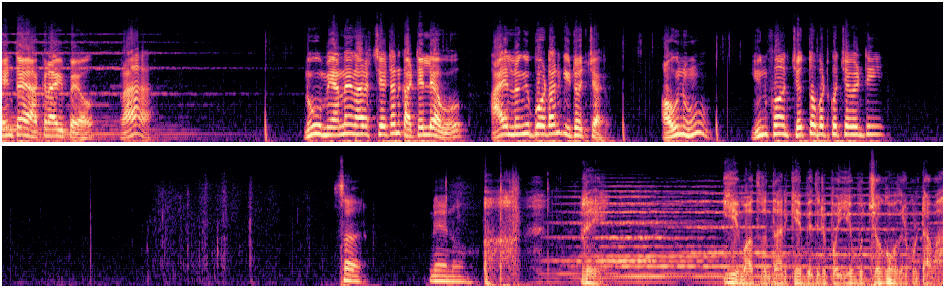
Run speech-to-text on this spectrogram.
ఏంటే అక్కడ ఆగిపోయావు? రా. నువ్వు మీ అన్నయ్యని అరెస్ట్ చేయడానికి అట్టెళ్ళావు ఆయన లొంగిపోవడానికి ఇటు వచ్చారు. అవును. యూనిఫామ్ చేత్తో పట్టుకొచ్చావేంటి? సార్ నేను రే ఈ మాత్రం దానికే బెదిరిపోయి ఉద్యోగం వదులుకుంటావా?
